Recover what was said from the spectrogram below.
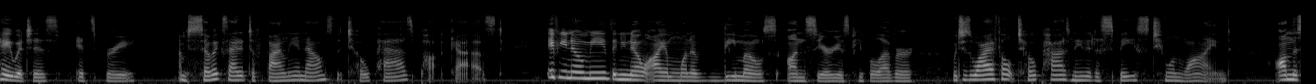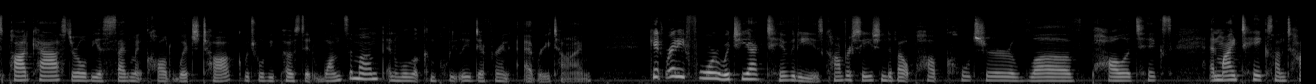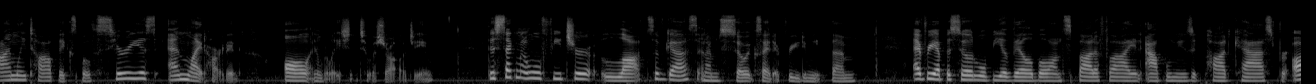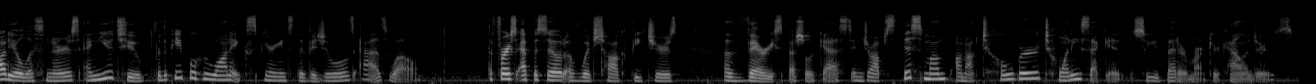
Hey witches, it's Bri. I'm so excited to finally announce the Topaz podcast. If you know me, then you know I am one of the most unserious people ever, which is why I felt Topaz needed a space to unwind. On this podcast, there will be a segment called Witch Talk, which will be posted once a month and will look completely different every time. Get ready for witchy activities, conversations about pop culture, love, politics, and my takes on timely topics, both serious and lighthearted, all in relation to astrology. This segment will feature lots of guests, and I'm so excited for you to meet them. Every episode will be available on Spotify and Apple Music Podcast for audio listeners, and YouTube for the people who want to experience the visuals as well. The first episode of Witch Talk features a very special guest and drops this month on October 22nd, so you better mark your calendars.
